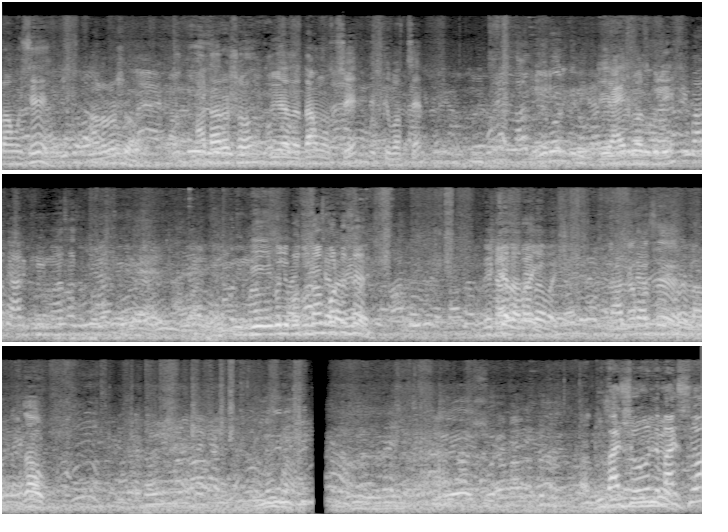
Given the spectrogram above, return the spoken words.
দাম হয়েছে আঠারোশো। আঠারোশো দুই হাজার দাম হচ্ছে দেখতে পাচ্ছেন। এই আয়ের মাছগুলি। এই- এগুলি কত দাম করতেছেন ভাই। যাও। বাইশো মানে বাইশো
